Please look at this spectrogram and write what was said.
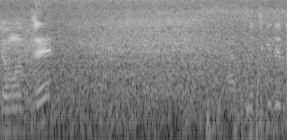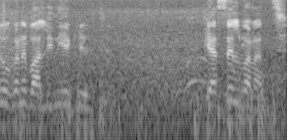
সমুদ্রে। আর মুচকি তো ওখানে বালি নিয়ে খেলছে। ক্যাসেল বানাচ্ছে।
